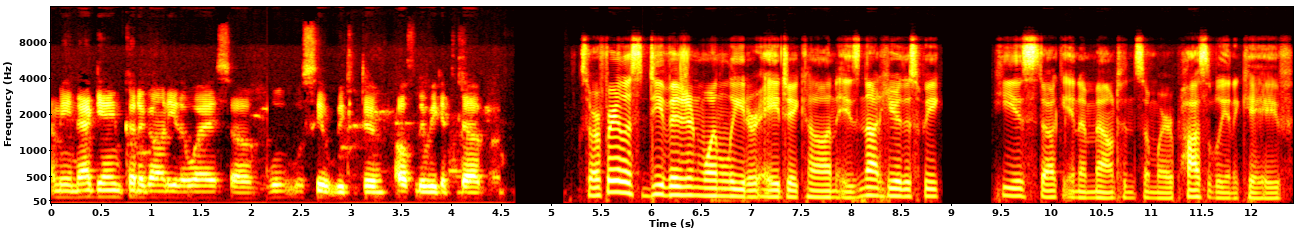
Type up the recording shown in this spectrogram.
I mean, that game could have gone either way, so we'll, we'll see what we can do. Hopefully, we get the dub. So our fearless Division One leader AJ Khan is not here this week. He is stuck in a mountain somewhere, possibly in a cave.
